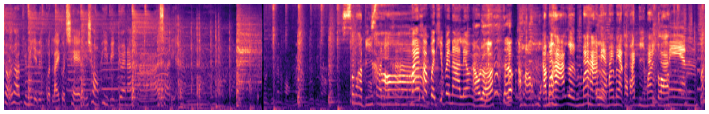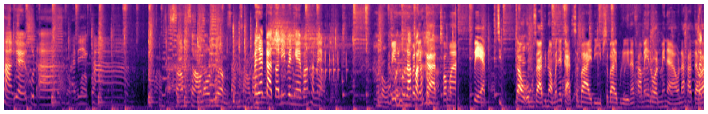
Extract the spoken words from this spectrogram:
ชอบชอบคลิปนี้อย่าลืมกดไลค์กดแชร์ที่ช่องพี่บิ๊กด้วยนะคะ สวัสดีค่ะสวัสดีค่ะ ไม่ค่ะเปิดคลิปไปนานแล้วเอาเหรอแล้วเอาเอามาหาเอ่ยมาหาแม่ไม่แม่กับวัดดีไหมตัวแมนมาหาเอ๋ยคุณอาสวัสดีค่ะ สามสาวเล่าเรื่องบรรยากาศตอนนี้เป็นไงบ้างคะแม่ ฮัลโหลเป็นบรรยากาศประมาณ8 19องศาพี่น้องบรรยากาศสบายดีสบายบรือนะคะ ไม่ร้อนไม่หนาวนะคะ แต่ว่า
